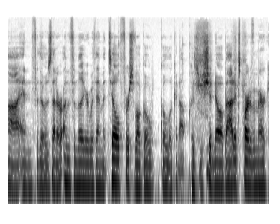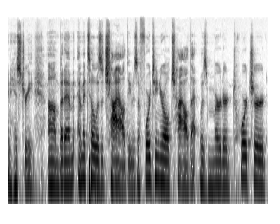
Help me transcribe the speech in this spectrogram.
Uh, and for those that are unfamiliar with Emmett Till, first of all, go go look it up because you should know about it. It's part of American history. Um, but em- Emmett Till was a child. He was a 14 year old child that was murdered, tortured,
